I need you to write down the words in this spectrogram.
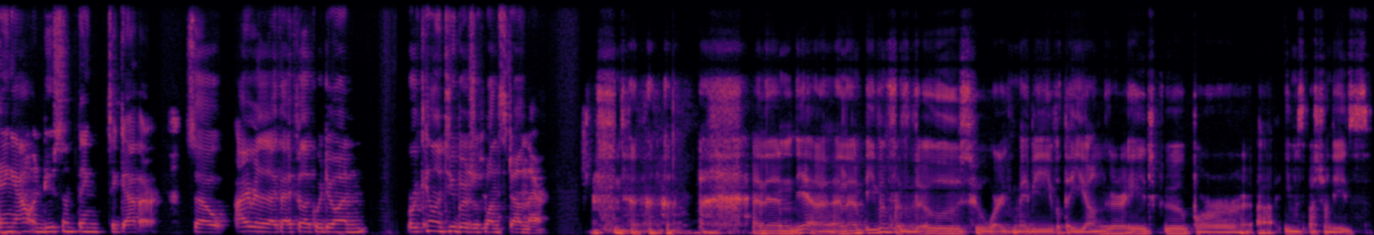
hang out and do something together. So I really like that. I feel like we're doing, we're killing two birds with one stone there. and then yeah and then even for those who work maybe with a younger age group or uh, even special needs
